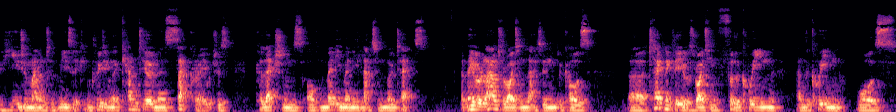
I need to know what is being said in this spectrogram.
a huge amount of music, including the Cantiones Sacrae, which is collections of many, many Latin motets. And they were allowed to write in Latin because uh, technically it was writing for the Queen, and the Queen was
